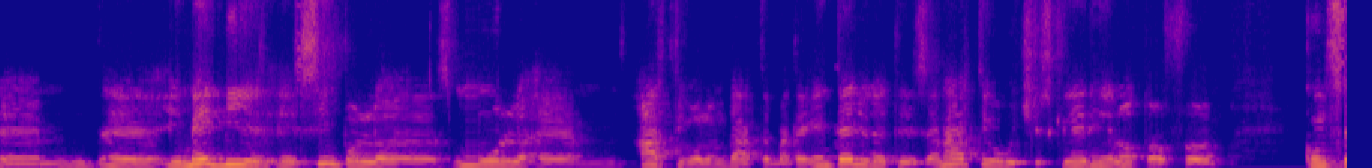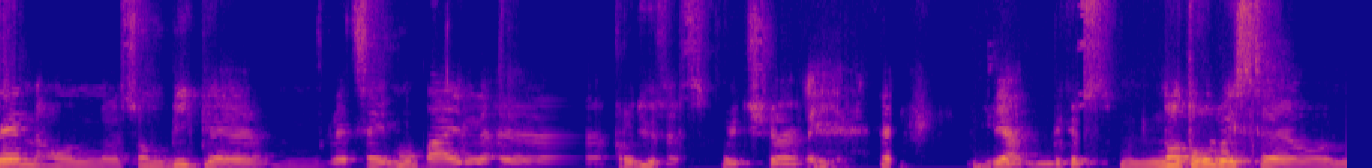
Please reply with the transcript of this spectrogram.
Um, uh, it may be a, a simple, uh, small um, article on that, but I can tell you that it's an article which is creating a lot of uh, concern on some big, uh, let's say, mobile uh, producers, which, uh, yeah, because not always the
